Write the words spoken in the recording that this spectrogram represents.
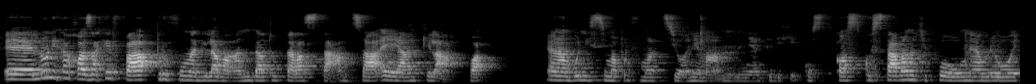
eh, l'unica cosa che fa profuma di lavanda tutta la stanza e anche l'acqua è una buonissima profumazione ma niente di che costavano tipo 1,50 euro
